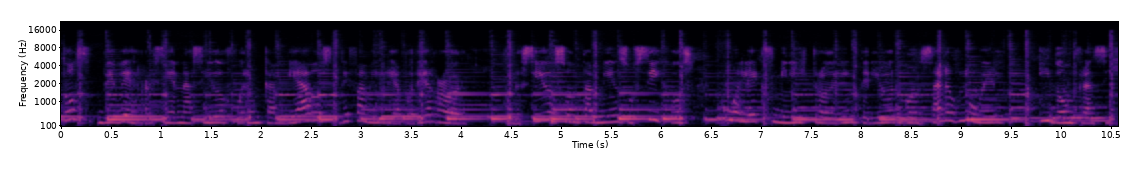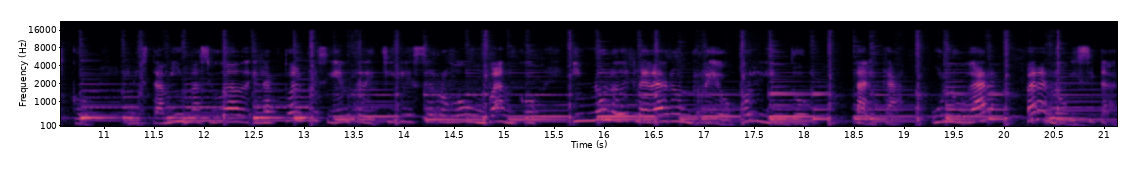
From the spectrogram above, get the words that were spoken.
dos bebés recién nacidos fueron cambiados de familia por error. Conocidos son también sus hijos, como el ex ministro del Interior Gonzalo Blumel y Don Francisco. En esta misma ciudad, el actual presidente de Chile se robó un banco y no lo declararon reo por lindo. Talca, un lugar para no visitar.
